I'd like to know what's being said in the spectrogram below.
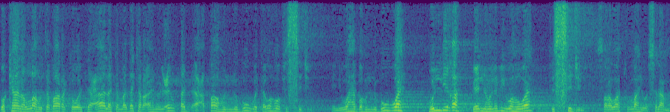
وكان الله تبارك وتعالى كما ذكر أهل العلم قد أعطاه النبوة وهو في السجن. يعني وهبه النبوة بلغه بأنه نبي وهو في السجن. صلوات الله وسلامه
